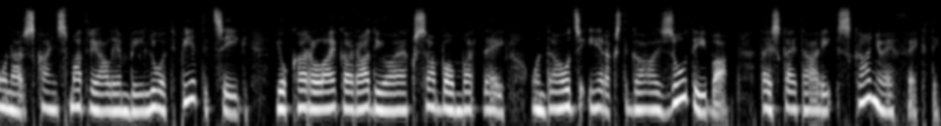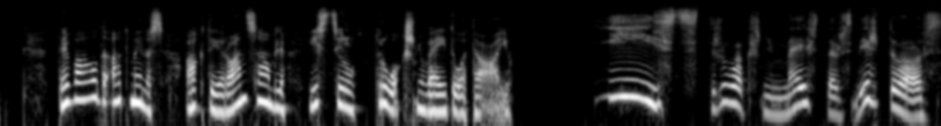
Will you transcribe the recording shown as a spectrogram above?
un ar skaņas materiāliem bija ļoti pieticīgi, jo kara laikā radioēku sabombardēja un daudzi ieraksti gāja zūdībā, tā skaitā arī skaņu efekti. Te valda atminas aktieru ansambļa izcilu trokšņu veidotāju. Īsts trokšņu meistars, virtuos.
